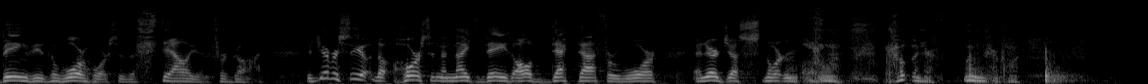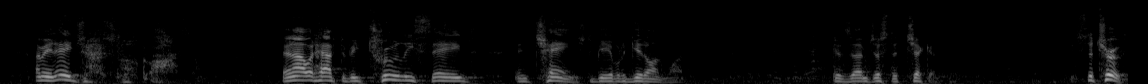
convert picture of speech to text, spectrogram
being the, the war horse or the stallion for God. Did you ever see the horse in the knight's days all decked out for war and they're just snorting? I mean, they just look awesome. And I would have to be truly saved and changed to be able to get on one. Because I'm just a chicken. It's the truth.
